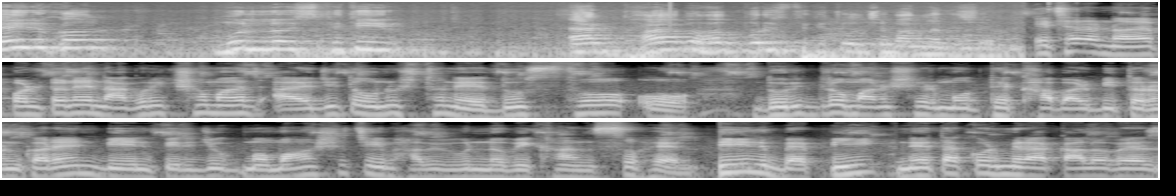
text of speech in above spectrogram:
এইরকম মূল্যস্ফীতির এক ভয়াবহ পরিস্থিতি চলছে বাংলাদেশে। এছাড়া নয়াপল্টনে নাগরিক সমাজ আয়োজিত অনুষ্ঠানে দুস্থ ও দরিদ্র মানুষের মধ্যে খাবার বিতরণ করেন বিএনপির যুগ্ম মহাসচিব হাবিবুন্নবী খান সোহেল। দিন ব্যাপী নেতাকর্মীরা কালো ব্যাজ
